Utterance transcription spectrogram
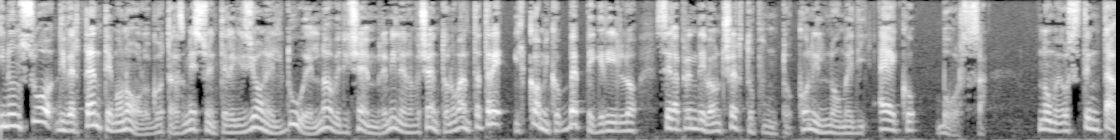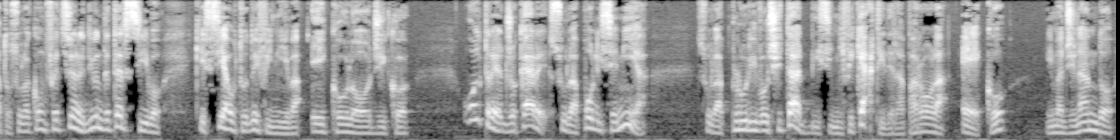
In un suo divertente monologo, trasmesso in televisione il 2 e il 9 dicembre 1993, il comico Beppe Grillo se la prendeva a un certo punto con il nome di Eco Borsa, nome ostentato sulla confezione di un detersivo che si autodefiniva ecologico. Oltre a giocare sulla polisemia, sulla plurivocità di significati della parola eco, immaginando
